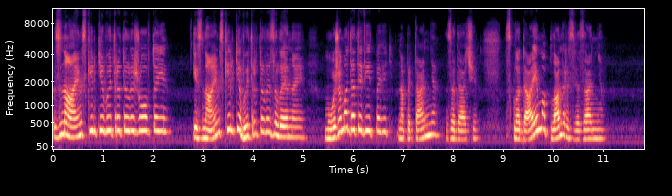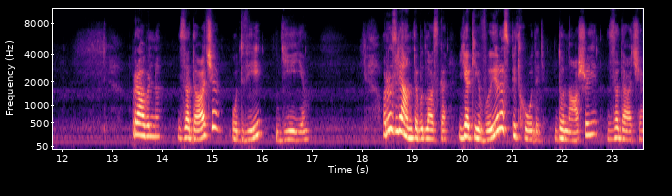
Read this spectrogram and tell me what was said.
знаємо, скільки витратили жовтої, і знаємо, скільки витратили зеленої. Можемо дати відповідь на питання задачі. Складаємо план розв'язання. Правильно, задача у дві дії. Розгляньте, будь ласка, який вираз підходить до нашої задачі.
